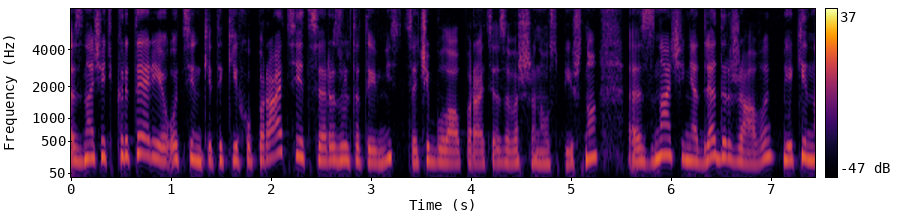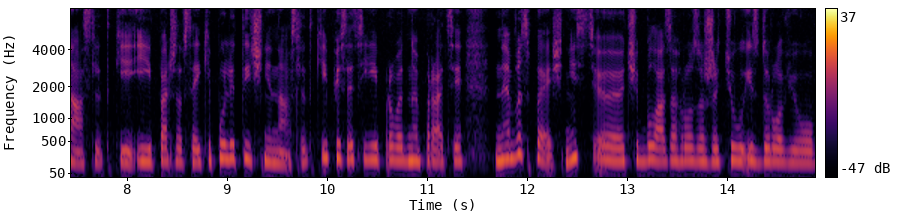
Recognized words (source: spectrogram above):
Значить, критерії оцінки таких операцій це результативність, це чи була операція завершена успішно, значення для держави, які наслідки, і перш за все, які політичні наслідки після цієї проведеної операції, небезпечність, е, чи була загроза життю і здоров'ю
